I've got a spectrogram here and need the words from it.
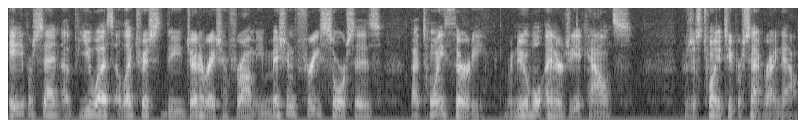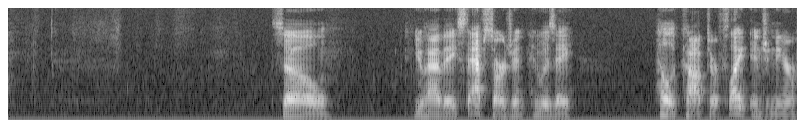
80% of U.S. electricity generation from emission free sources by 2030. Renewable energy accounts for just 22% right now. So you have a staff sergeant who is a helicopter flight engineer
